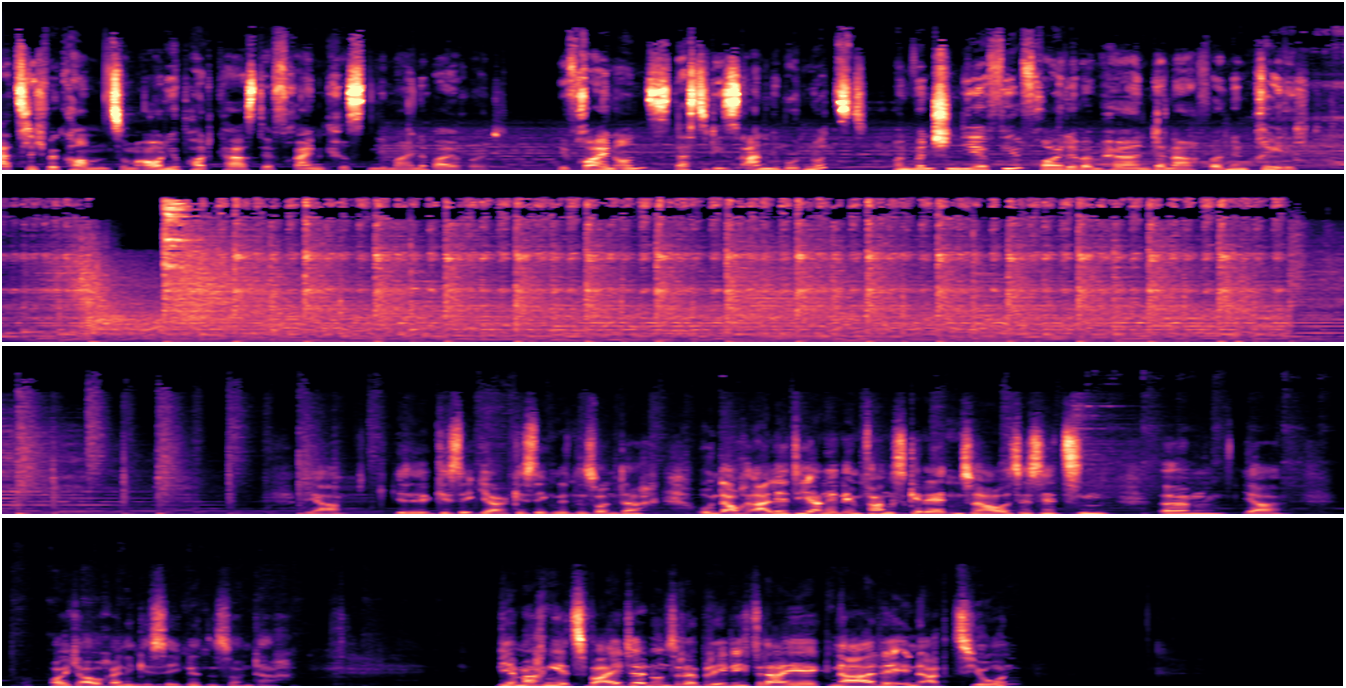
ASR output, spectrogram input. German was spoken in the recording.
Herzlich willkommen zum Audiopodcast der Freien Christengemeinde Bayreuth. Wir freuen uns, dass du dieses Angebot nutzt und wünschen dir viel Freude beim Hören der nachfolgenden Predigt. Ja, geseg ja, gesegneten Sonntag. Und auch alle, die an den Empfangsgeräten zu Hause sitzen, ähm, ja, euch auch einen gesegneten Sonntag. Wir machen jetzt weiter in unserer Predigtreihe Gnade in Aktion.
